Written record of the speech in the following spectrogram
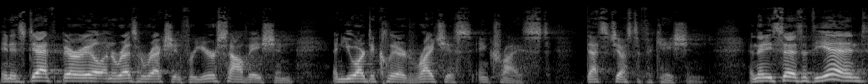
in his death, burial, and resurrection for your salvation, and you are declared righteous in Christ. That's justification. And then he says at the end,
